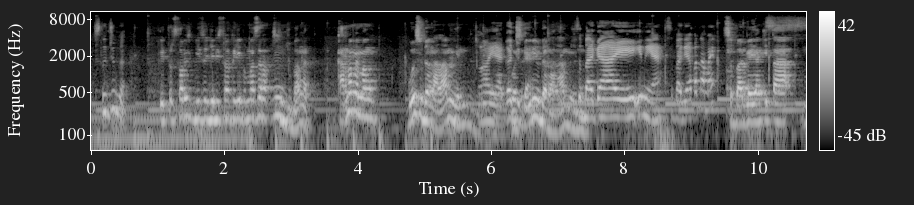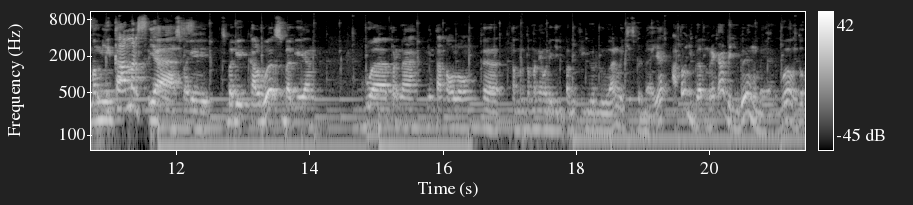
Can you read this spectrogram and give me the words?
Setuju nggak? Fitur stories bisa jadi strategi pemasaran. Setuju banget. Karena memang gue sudah ngalamin. Oh iya, gue Gue juga. sendiri udah ngalamin. Sebagai ini ya, sebagai apa namanya? sebagai yang kita meminta E-commerce. ya sebagai sebagai kalau gue sebagai yang gue pernah minta tolong ke teman-teman yang udah jadi public figure duluan which is berbayar atau juga mereka ada juga yang membayar gue untuk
